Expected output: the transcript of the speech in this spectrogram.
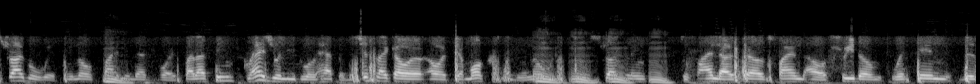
struggle with, you know, finding that voice. But I think gradually it will happen. It's just like our, our democracy, you know, Mm, mm, struggling mm, to find ourselves, find our freedom within this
